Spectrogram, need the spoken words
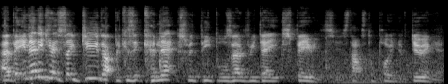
Uh, but in any case, they do that because it connects with people's everyday experiences. That's the point of doing it.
